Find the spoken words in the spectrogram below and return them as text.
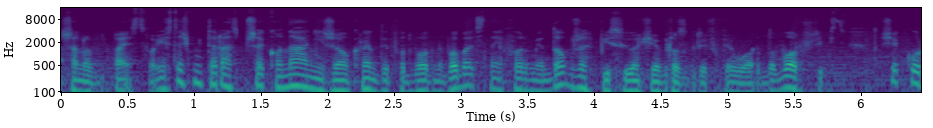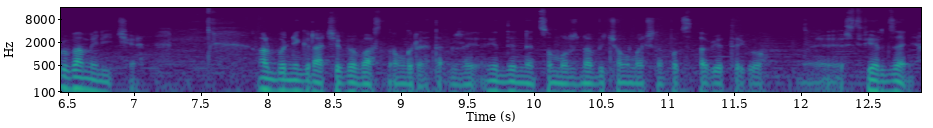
Szanowni Państwo, jesteśmy teraz przekonani, że okręty podwodne w obecnej formie dobrze wpisują się w rozgrywkę World of Warships. To się kurwa mylicie albo nie gracie we własną grę, także jedyne co można wyciągnąć na podstawie tego e, stwierdzenia.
